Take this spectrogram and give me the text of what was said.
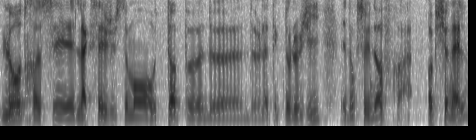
L'autre, c'est l'accès justement au top de, la technologie. Et donc, c'est une offre optionnelle.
